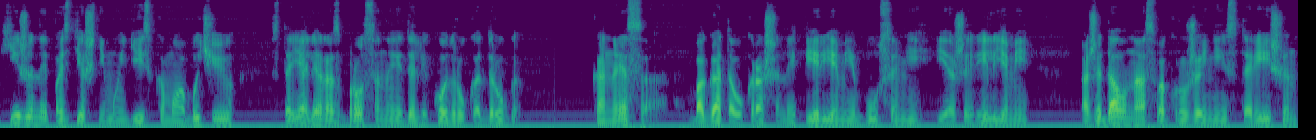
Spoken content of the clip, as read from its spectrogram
Хижины по здешнему индейскому обычаю стояли разбросанные далеко друг от друга. Канеса, богато украшенный перьями, бусами и ожерельями, ожидал нас в окружении старейшин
